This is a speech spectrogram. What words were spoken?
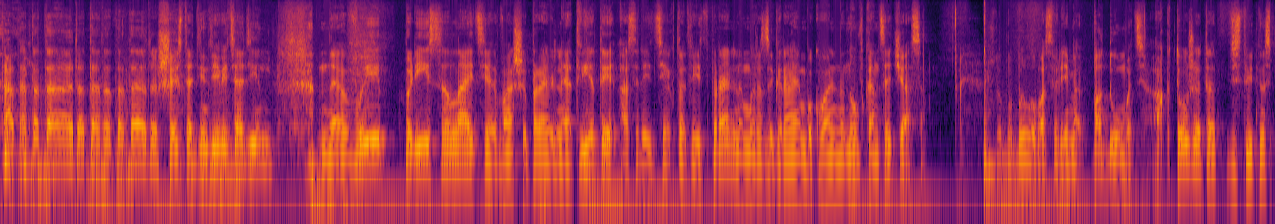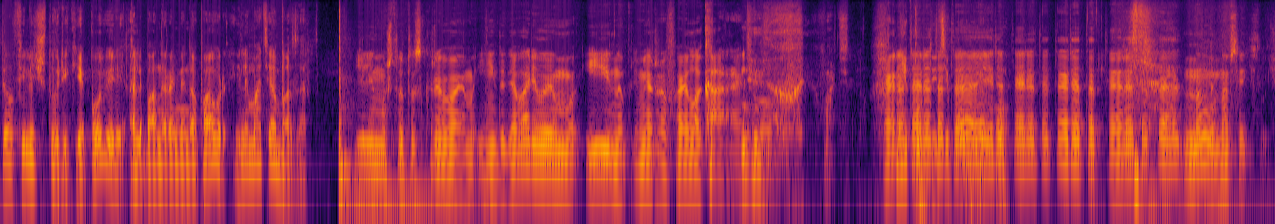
та-та-та-та, та-та-та-та, 6191. Вы присылайте ваши правильные ответы, а среди тех, кто ответит правильно, мы разыграем буквально, ну, в конце часа чтобы было у вас время подумать, а кто же это действительно спел Филичту Рики Повери, Альбана Рамина Пауэр или Матья Базар? Или мы что-то скрываем и не договариваем, и, например, Рафаэла Карра. Хватит. Не путайте публику. Ну, на всякий случай.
